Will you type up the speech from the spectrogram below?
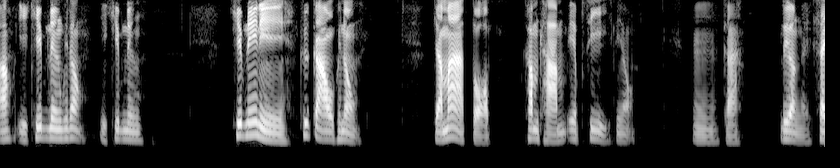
อาอีกคลิปหนึ่งพี่น้อง อีกคลิปหนึ่งคลิปนี้นี่คือเก่าพี่น้อง จะมาตอบคำถาม FC พี่น้องอืมกะเรื่องไงใส่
